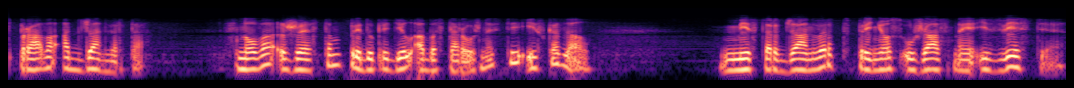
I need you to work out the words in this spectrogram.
справа от Джанверта. Снова жестом предупредил об осторожности и сказал – Мистер Джанверт принес ужасное известие.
